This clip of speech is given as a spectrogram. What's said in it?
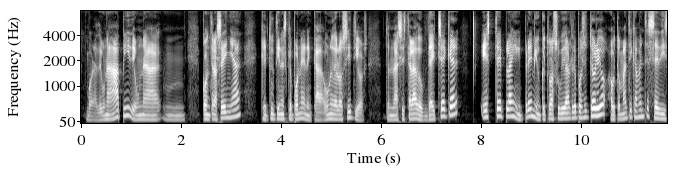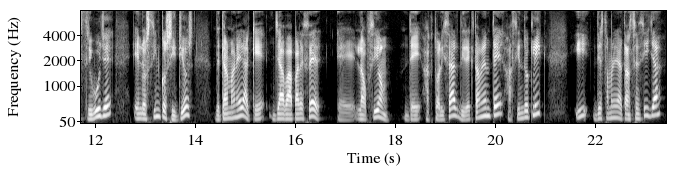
bueno, de una API, de una mm, contraseña que tú tienes que poner en cada uno de los sitios donde has instalado Update Checker. Este plugin premium que tú has subido al repositorio automáticamente se distribuye en los cinco sitios de tal manera que ya va a aparecer eh, la opción de actualizar directamente haciendo clic y de esta manera tan sencilla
